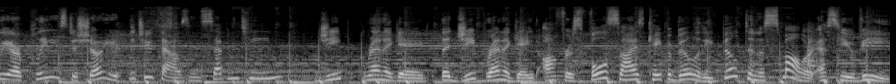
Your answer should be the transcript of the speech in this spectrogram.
We are pleased to show you the 2017 Jeep Renegade. The Jeep Renegade offers full-size capability built in a smaller SUV.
